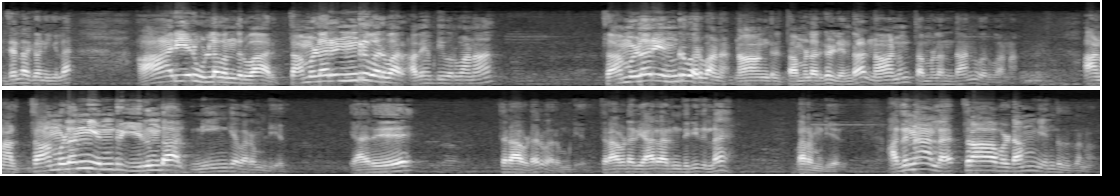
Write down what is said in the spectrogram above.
நின்னு கவனிங்களா ஆரியர் உள்ள வந்துருவார். தமிழர் என்று வருவார். அவன் எப்படி வருவானா? தமிழர் என்று வருவானா? நாங்கள் தமிழர்கள் என்றால் நானும் தமிழன் தான் வருவானா? ஆனால் தமிழன் என்று இருந்தால் நீங்க வர முடியாது. யாரு? திராவிடர் வர முடியாது. திராவிடர் யாராருன்னு தெரியுதுல்ல? வர முடியாது. அதனால திராவிடம் என்று இருக்கணும்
